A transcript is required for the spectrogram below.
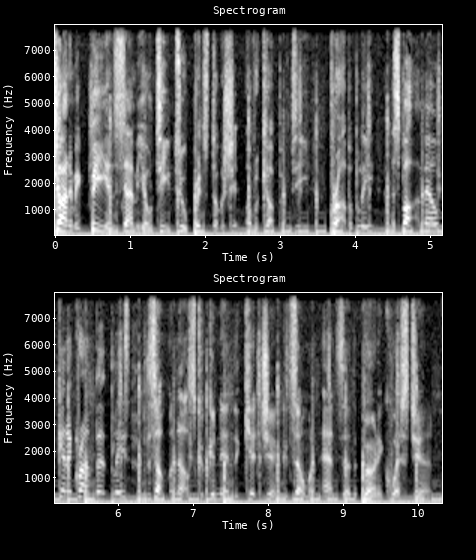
Johnny McBee and Sammy O.T. Two Brits talking shit over a cup of tea. Probably a spot of milk and a crumpet, please. But there's something else cooking in the kitchen. Could someone answer the burning question?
